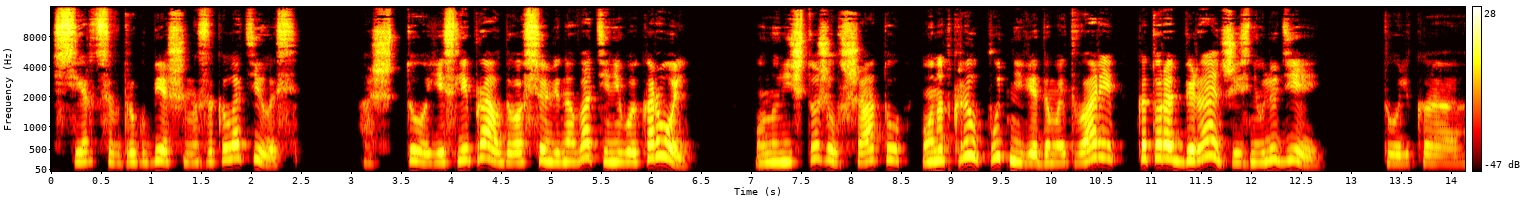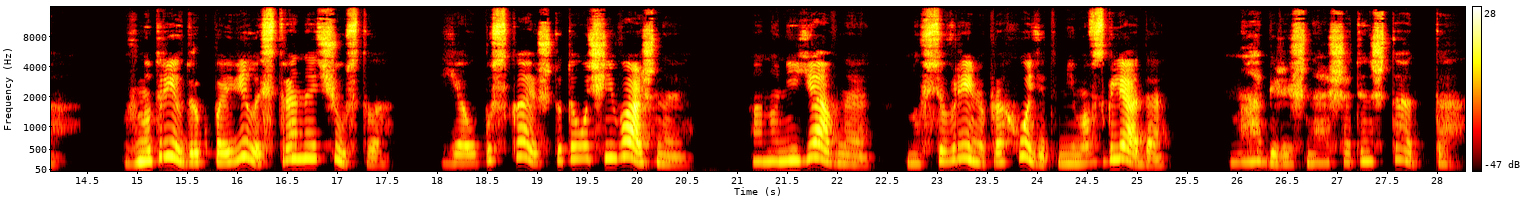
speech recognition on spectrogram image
Сердце вдруг бешено заколотилось. А что, если и правда во всем виноват теневой король? Он уничтожил шату, он открыл путь неведомой твари, которая отбирает жизнь у людей. Только внутри вдруг появилось странное чувство. Я упускаю что-то очень важное. Оно неявное, но все время проходит мимо взгляда. «Набережная Шаттенштадта»,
